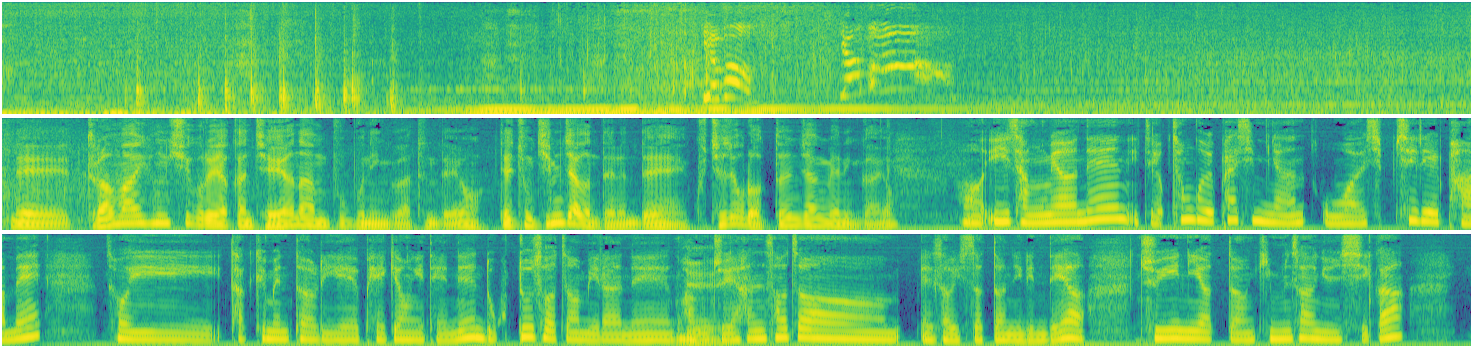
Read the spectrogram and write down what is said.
여보! 여보! 네, 드라마 형식으로 약간 재현한 부분인 것 같은데요. 대충 짐작은 되는데 구체적으로 어떤 장면인가요? 어, 이 장면은 이제 1980년 5월 17일 밤에 저희 다큐멘터리의 배경이 되는 녹두서점이라는 광주의 한 서점에서 있었던 일인데요. 주인이었던 김상윤 씨가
